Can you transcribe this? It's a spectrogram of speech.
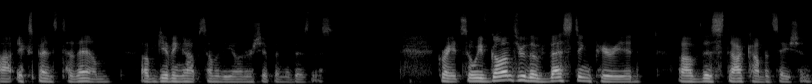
uh, expense to them of giving up some of the ownership in the business. Great, so we've gone through the vesting period of this stock compensation.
